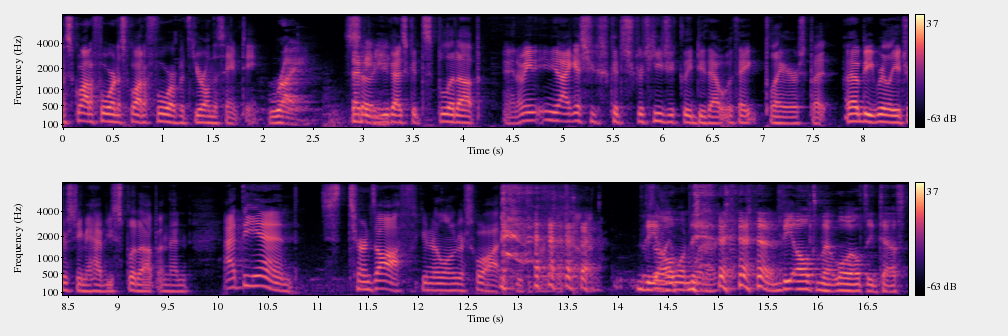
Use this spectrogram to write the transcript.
a squad of four and a squad of four, but you're on the same team. right. so That'd be you neat. guys could split up. And I mean, you know, I guess you could strategically do that with eight players, but that'd be really interesting to have you split up, and then at the end, just turns off. You're no longer squad. You get to burn each other. There's the only ul- one winner. the ultimate loyalty test.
